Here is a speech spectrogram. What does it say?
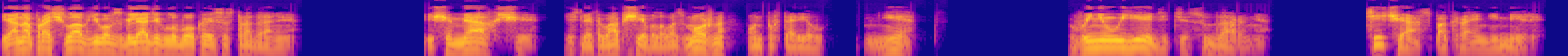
и она прочла в его взгляде глубокое сострадание. Еще мягче, если это вообще было возможно, он повторил «Нет, вы не уедете, сударыня. Сейчас, по крайней мере.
